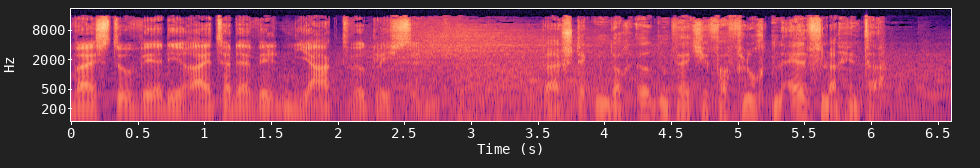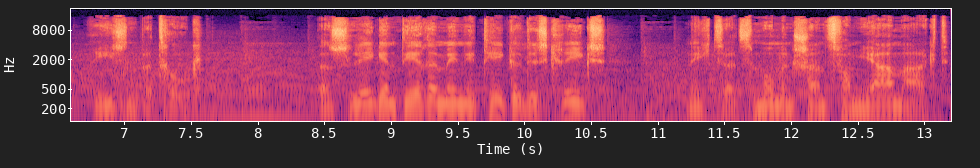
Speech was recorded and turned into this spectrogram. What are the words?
Weißt du, wer die Reiter der wilden Jagd wirklich sind? Da stecken doch irgendwelche verfluchten Elfen dahinter. Riesenbetrug. Das legendäre Menetekel des Kriegs. Nichts als Mummenschanz vom Jahrmarkt.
